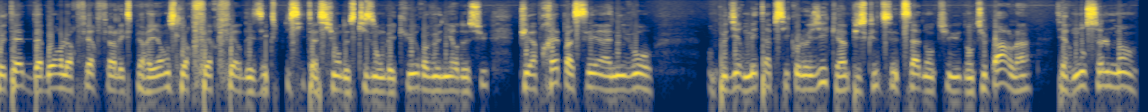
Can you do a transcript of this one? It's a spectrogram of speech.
peut-être d'abord leur faire faire l'expérience, leur faire faire des explicitations de ce qu'ils ont vécu, revenir dessus, puis après passer à un niveau, on peut dire métapsychologique, hein, puisque c'est de ça dont tu, parles. Hein. C'est-à-dire non seulement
